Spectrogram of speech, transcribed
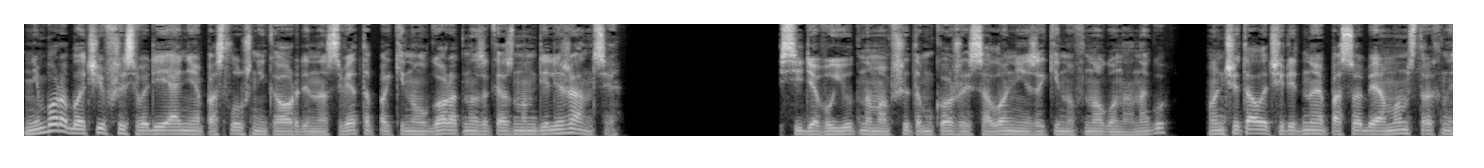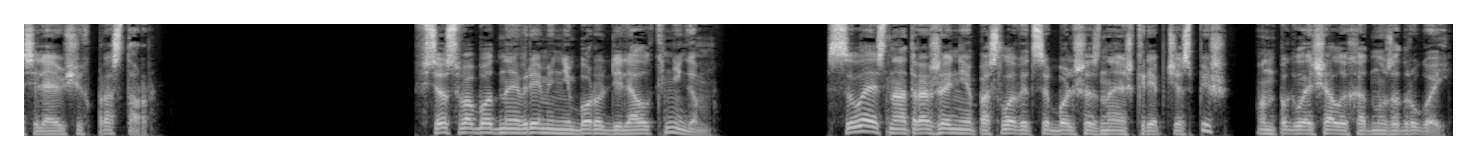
Небор, облачившись в одеяние послушника Ордена Света, покинул город на заказном дилижансе. Сидя в уютном обшитом кожей салоне и закинув ногу на ногу, он читал очередное пособие о монстрах, населяющих простор. Все свободное время Небор уделял книгам. Ссылаясь на отражение пословицы «больше знаешь, крепче спишь», он поглощал их одну за другой.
